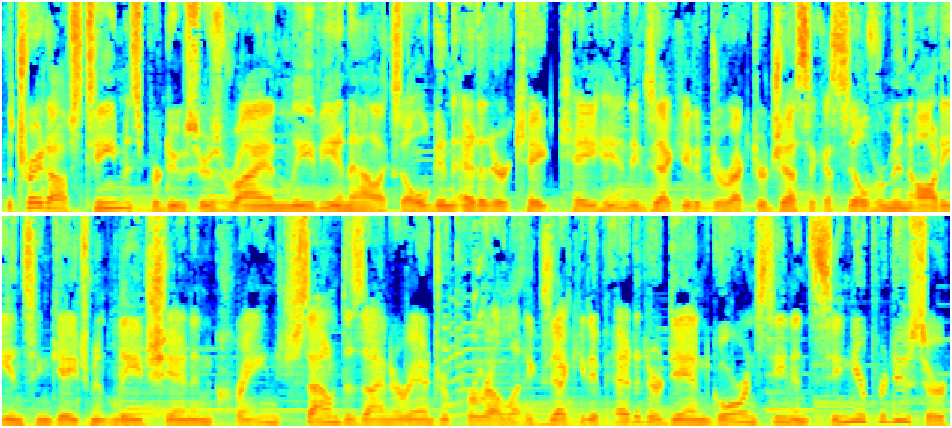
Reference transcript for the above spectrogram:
The Trade Offs team is producers Ryan Levy and Alex Olgin, editor Kate Cahan, executive director Jessica Silverman, audience engagement lead Shannon Crane, sound designer Andrew Perella, executive editor Dan Gorenstein, and senior producer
